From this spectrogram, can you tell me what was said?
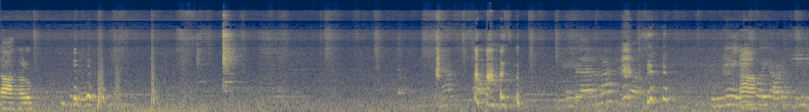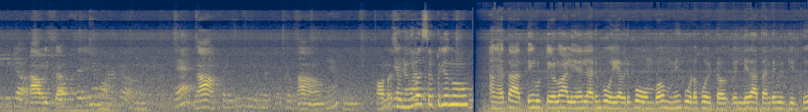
ആ നിങ്ങളും. ആ. ആ വിളിക്കാം. ആ. ആ. ഓട്ടോറിക്ഷ ഇനി ബസ് അങ്ങനെ താത്തയും കുട്ടികളും അളിയനും എല്ലാവരും പോയി. അവർ പോകുമ്പോൾ ഉമ്മയും കൂടെ പോയിട്ടോ. വലിയ താത്താന്റെ വീട്ടിലേക്ക്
